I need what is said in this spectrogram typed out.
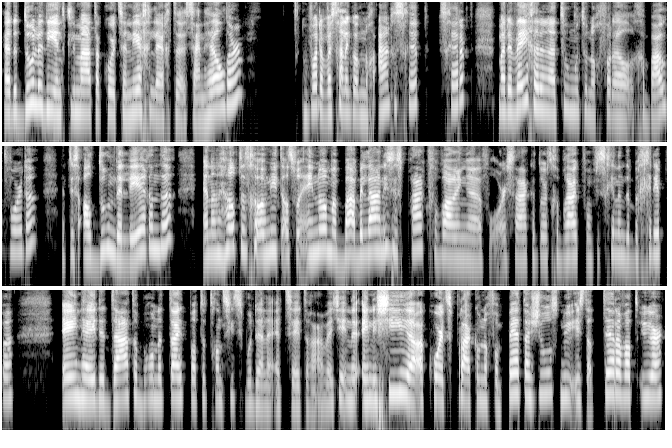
de doelen die in het klimaatakkoord zijn neergelegd zijn helder worden waarschijnlijk ook nog aangescherpt, maar de wegen ernaartoe moeten nog vooral gebouwd worden. Het is aldoende lerende en dan helpt het gewoon niet als we enorme Babylonische spraakverwarring veroorzaken door het gebruik van verschillende begrippen, eenheden, databronnen, tijdpatten, transitiemodellen, etc. Weet je, in de energieakkoord spraken we nog van petajoules, nu is dat terawattuur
